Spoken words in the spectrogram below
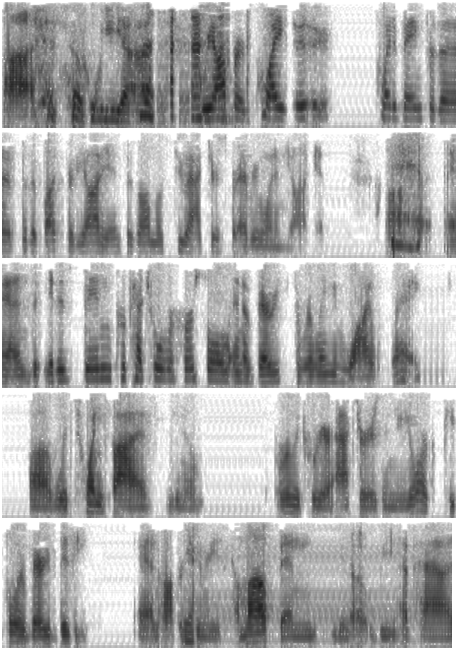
Uh, so we uh, we offered quite uh, quite a bang for the for the buck for the audience. There's almost two actors for everyone in the audience. Uh, and it has been perpetual rehearsal in a very thrilling and wild way. Uh, with 25, you know, early career actors in New York, people are very busy, and opportunities come up. And you know, we have had,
